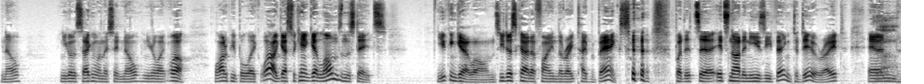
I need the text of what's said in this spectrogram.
"No." And you go to the second one, they say no, and you're like, "Well." A lot of people like, "Well, I guess we can't get loans in the states." You can get loans. You just gotta find the right type of banks, but it's a it's not an easy thing to do, right? And yeah.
